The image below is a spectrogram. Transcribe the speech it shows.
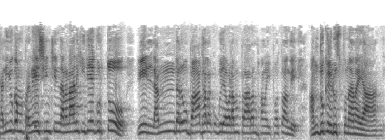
కలియుగం ప్రవేశించింది అనడానికి ఇదే గుర్తు. వీళ్ళందరూ బాధలకు గురవడం ప్రారంభమైపోతోంది. అందుకు ఏడుస్తున్నానయ్యా అంది.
